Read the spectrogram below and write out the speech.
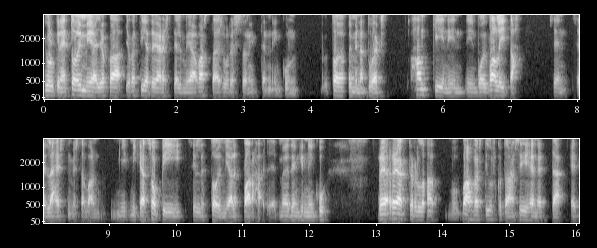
julkinen toimija, joka, joka tietojärjestelmiä vastaisuudessa niiden niin kuin toiminnan tueksi hankkii, niin, niin voi valita sen, sen lähestymistavan, mikä sopii sille toimijalle parhaiten. Me jotenkin niin kuin reaktorilla vahvasti uskotaan siihen, että et,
